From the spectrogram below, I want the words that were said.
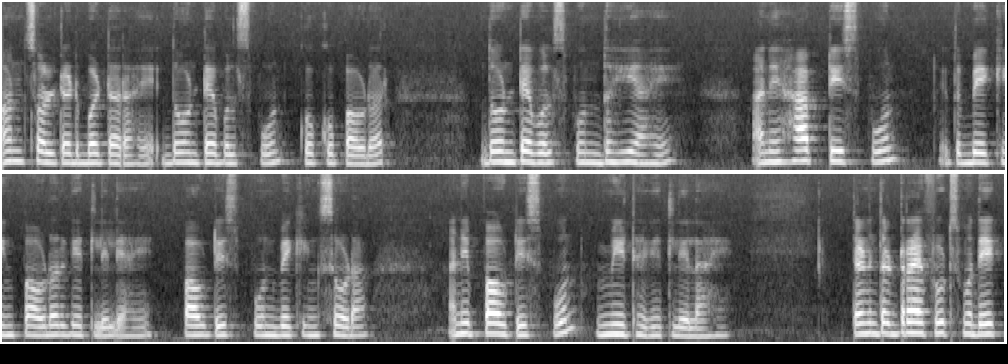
अनसॉल्टेड बटर आहे. दोन टेबलस्पून कोको पावडर दोन टेबलस्पून दही आहे आणि हाफ टीस्पून इथं बेकिंग पावडर घेतलेली आहे. पाव टीस्पून बेकिंग सोडा आणि पाव टीस्पून मीठ घेतलेलं आहे. त्यानंतर ड्रायफ्रूट्समध्ये एक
